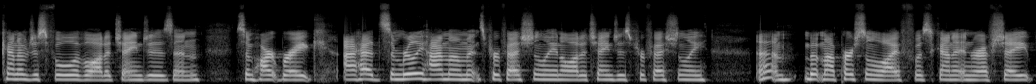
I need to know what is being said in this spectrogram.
kind of just full of a lot of changes and some heartbreak. I had some really high moments professionally and a lot of changes professionally, um, but my personal life was kind of in rough shape.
